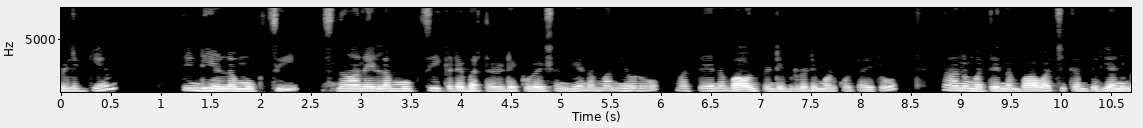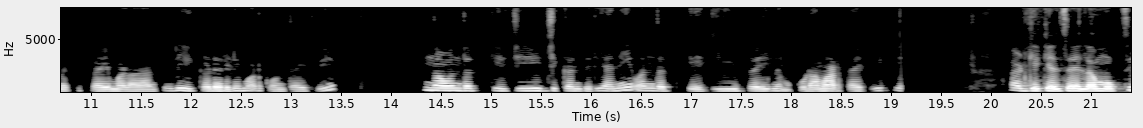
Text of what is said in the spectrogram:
ಬೆಳಿಗ್ಗೆ ತಿಂಡಿ ಎಲ್ಲ ಮುಗಿಸಿ, ಸ್ನಾನ ಎಲ್ಲ ಮುಗಿಸಿ ಈ ಕಡೆ ಬರ್ತಡೇ ಡೆಕೋರೇಷನ್ಗೆ ನಮ್ಮ ಮನೆಯವರು ಮತ್ತು ನಮ್ಮ ಭಾವನ ಫ್ರೆಂಡ್ ಇಬ್ಬರು ರೆಡಿ ಮಾಡ್ಕೊತಾಯಿದ್ರು ನಾನು ಮತ್ತು ನಮ್ಮ ಭಾವ ಚಿಕನ್ ಬಿರಿಯಾನಿ ಮತ್ತು ಫ್ರೈ ಮಾಡೋಣ ಅಂತೇಳಿ ಈ ಕಡೆ ರೆಡಿ ಮಾಡ್ಕೊತಾ ಇದ್ವಿ. ನಾವು ಒಂದು ಹತ್ತು ಕೆ ಜಿ ಚಿಕನ್ ಬಿರಿಯಾನಿ, ಒಂದು ಹತ್ತು ಕೆ ಜಿ ಫ್ರೈ ನಮ್ಮ ಕೂಡ ಮಾಡ್ತಾಯಿದ್ವಿ ಅಡುಗೆ ಕೆಲಸ ಎಲ್ಲ ಮುಗಿಸಿ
